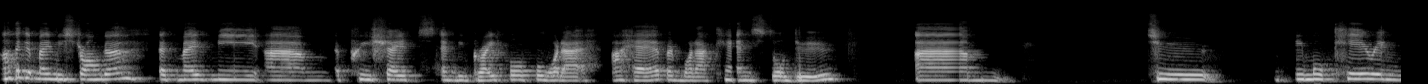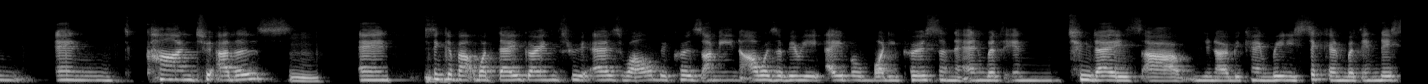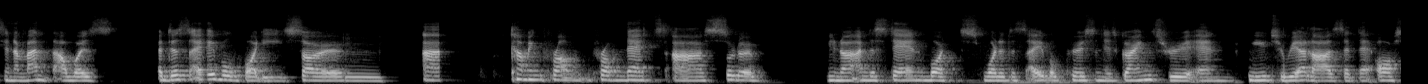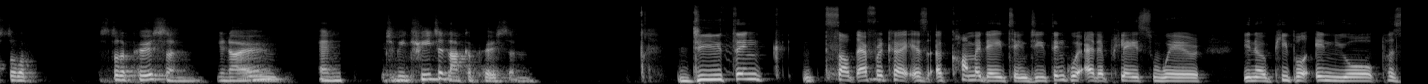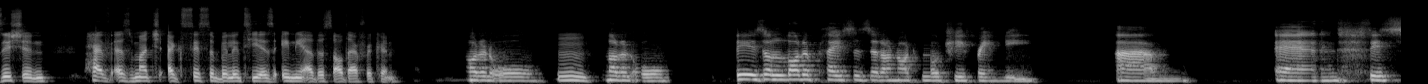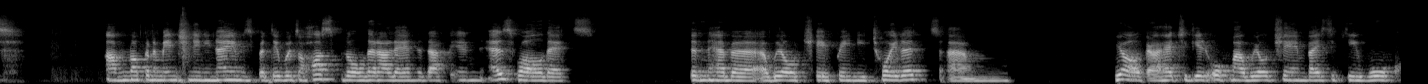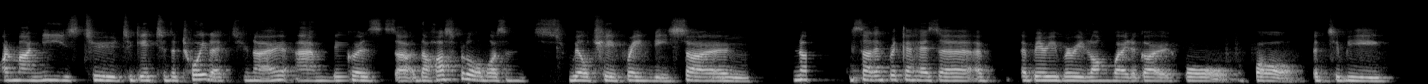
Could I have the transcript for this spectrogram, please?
I think it made me stronger. It made me um, appreciate and be grateful for what I, I have and what I can still do. Um, to be more caring and kind to others mm. and think about what they're going through as well. Because I mean, I was a very able bodied person, and within two days, uh, you know, became really sick. And within less than a month, I was a disabled body. So mm. uh, coming from from that, uh, sort of, you know, understand what what a disabled person is going through, and for you to realize that they are still a still a person, you know, mm. and to be treated like a person. Do you think South Africa is accommodating? Do you think we're at a place where, you know, people in your position have as much accessibility as any other South African? not at all. Mm. Not at all. There's a lot of places that are not wheelchair friendly. Um, and there's, I'm not going to mention any names, but there was a hospital that I landed up in as well that didn't have a, a wheelchair friendly toilet. Um, yeah, I had to get off my wheelchair and basically walk on my knees to to get to the toilet, you know, um, because uh, the hospital wasn't wheelchair friendly. So, mm. no, South Africa has a, a, a, very very long way to go for for it to be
